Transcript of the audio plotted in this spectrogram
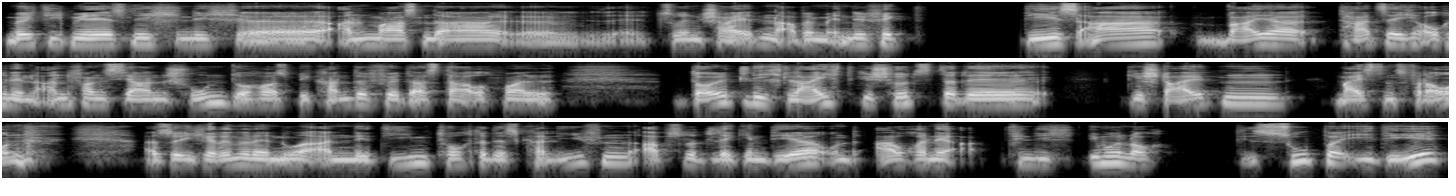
möchte ich mir jetzt nicht, nicht äh, anmaßen, da äh, zu entscheiden. Aber im Endeffekt, DSA war ja tatsächlich auch in den Anfangsjahren schon durchaus bekannt dafür, dass da auch mal deutlich leicht geschütztere Gestalten, meistens Frauen. Also ich erinnere nur an Nedim, Tochter des Kalifen, absolut legendär und auch eine, finde ich, immer noch super Idee,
